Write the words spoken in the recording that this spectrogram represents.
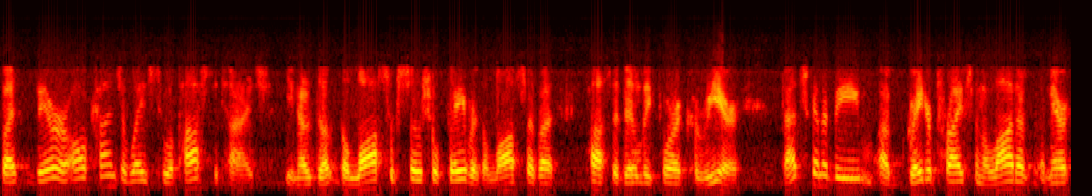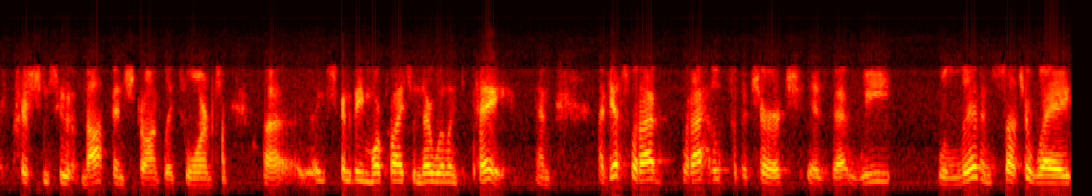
But there are all kinds of ways to apostatize. You know, the the loss of social favor, the loss of a possibility for a career. That's going to be a greater price than a lot of American Christians who have not been strongly formed. Uh, it's going to be more price than they're willing to pay. And I guess what I what I hope for the church is that we will live in such a way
